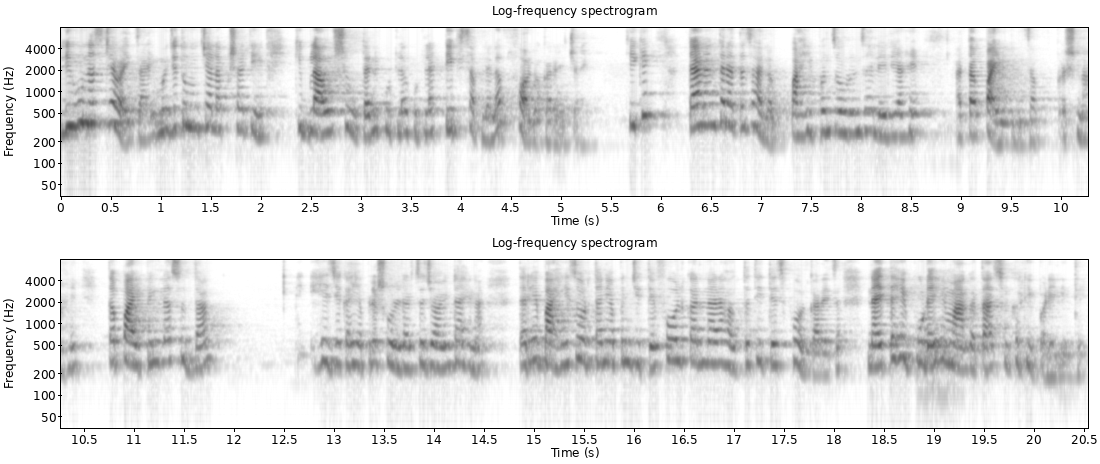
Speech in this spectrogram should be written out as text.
लिहूनच ठेवायचा आहे. म्हणजे तुमच्या लक्षात येईल की ब्लाऊज शिवताना कुठल्या कुठल्या टिप्स आपल्याला फॉलो करायच्या आहे. ठीक आहे? त्यानंतर आता झालं पाही पण जोडून झालेली आहे. आता पायपिंगचा प्रश्न आहे. तर पायपिंगला सुद्धा हे जे काही आपल्या शोल्डरचं जॉईंट आहे ना तर हे बाही जोडताना आपण जिथे फोल्ड करणार आहोत तर तिथेच फोल्ड करायचं. नाहीतर हे पुढे हे मागता तर अशी घडी पडेल इथे.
